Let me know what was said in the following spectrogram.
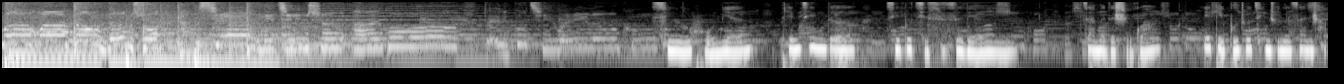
么话都能说，感谢你今生爱过我，对不起为了我哭。心如湖面，平静的激不起丝丝涟漪。再美的时光，也抵不住青春的散场。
